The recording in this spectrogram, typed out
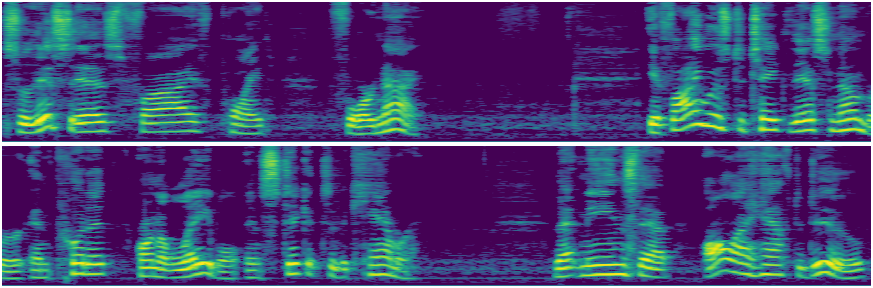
So this is 5.49. If I was to take this number and put it on a label and stick it to the camera, that means that all I have to do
